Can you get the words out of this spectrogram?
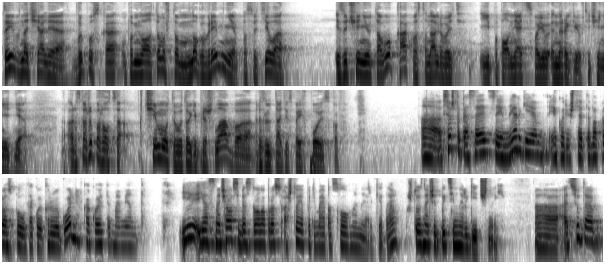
Ты в начале выпуска упоминал о том, что много времени посвятила изучению того, как восстанавливать и пополнять свою энергию в течение дня. Расскажи, пожалуйста, к чему ты в итоге пришла в результате своих поисков? А, все, что касается энергии, я говорю, что это вопрос был такой краеугольный в какой-то момент. И я сначала себе задала вопрос, а что я понимаю под словом энергия, да? Что значит быть энергичной? А, отсюда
